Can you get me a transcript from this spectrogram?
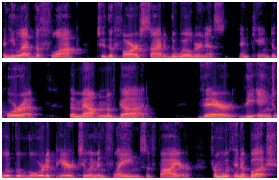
and he led the flock to the far side of the wilderness and came to Horeb, the mountain of God. There, the angel of the Lord appeared to him in flames of fire from within a bush.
